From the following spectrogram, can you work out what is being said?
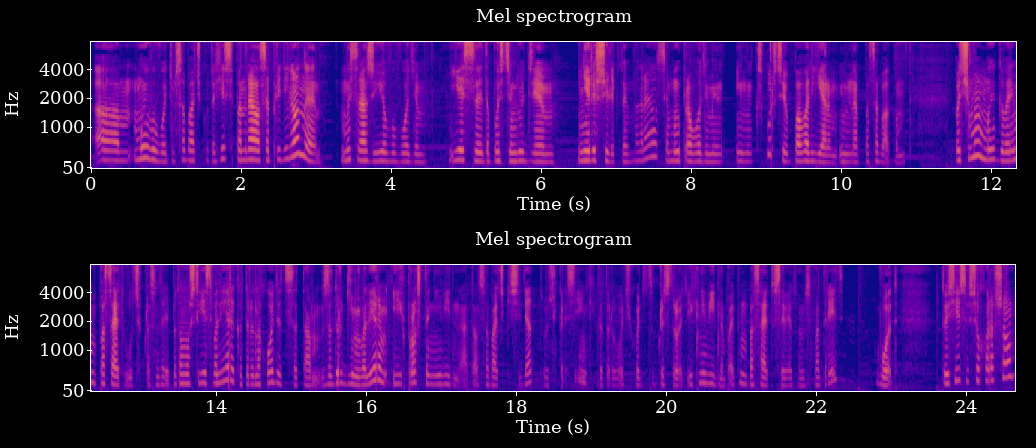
Ам, мы выводим собачку. То есть, если понравилась определенная, мы сразу ее выводим. Если, допустим, люди не решили, кто им понравился, мы проводим им- экскурсию по вольерам, именно по собакам. Почему мы говорим по сайту лучше просмотреть? Потому что есть вольеры, которые находятся там за другими вольерами, и их просто не видно. А там собачки сидят, очень красивенькие, которые очень хочется пристроить. Их не видно, поэтому по сайту советуем смотреть. Вот. То есть, если все хорошо,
